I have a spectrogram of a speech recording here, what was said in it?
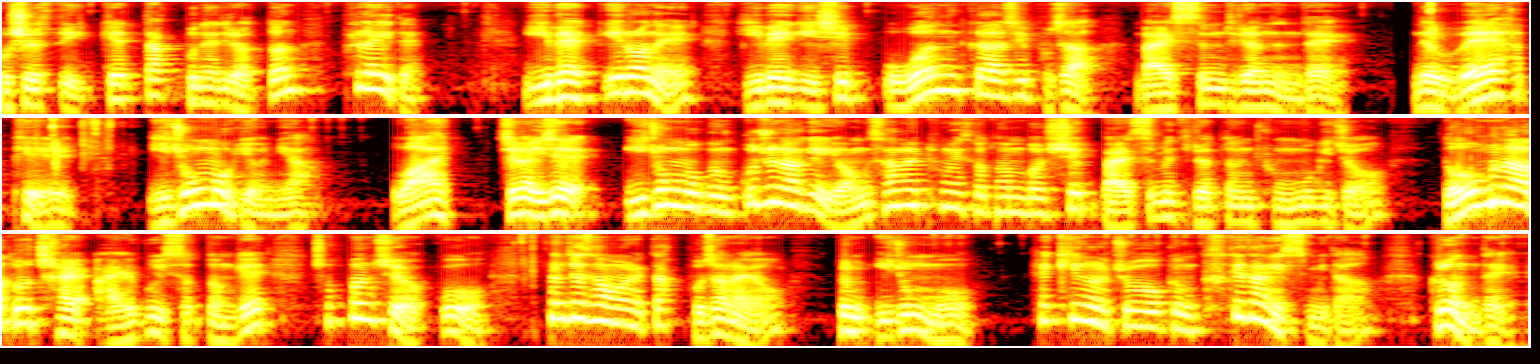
보실 수 있게 딱 보내드렸던 플레이댐. 201원에 225원까지 보자 말씀드렸는데, 근데 왜 하필 이 종목이었냐? Why? 제가 이제 이 종목은 꾸준하게 영상을 통해서도 한 번씩 말씀을 드렸던 종목이죠. 너무나도 잘 알고 있었던 게 첫 번째였고, 현재 상황을 딱 보잖아요. 그럼 이 종목 해킹을 조금 크게 당했습니다. 그런데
